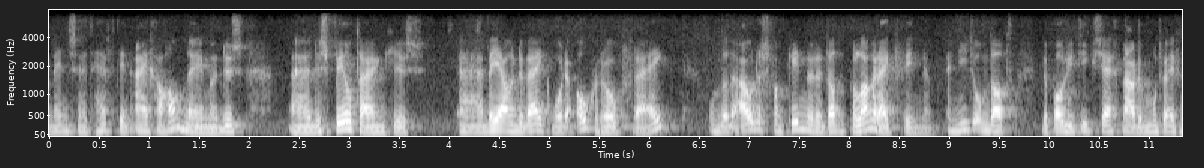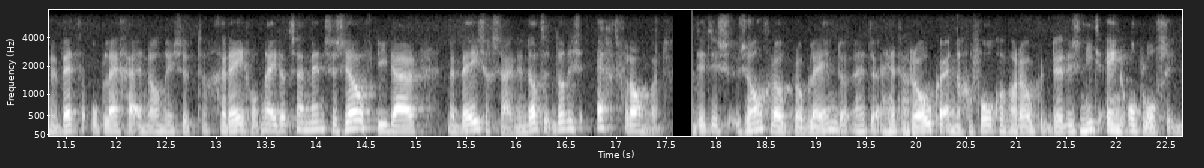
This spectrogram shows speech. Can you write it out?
mensen het heft in eigen hand nemen. Dus uh, de speeltuintjes bij jou in de wijk worden ook rookvrij. Omdat de ouders van kinderen dat belangrijk vinden. En niet omdat de politiek zegt, nou dan moeten we even een wet opleggen en dan is het geregeld. Nee, dat zijn mensen zelf die daar mee bezig zijn. En dat, dat is echt veranderd. Dit is zo'n groot probleem, het, het, roken en de gevolgen van roken. Er is niet één oplossing.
